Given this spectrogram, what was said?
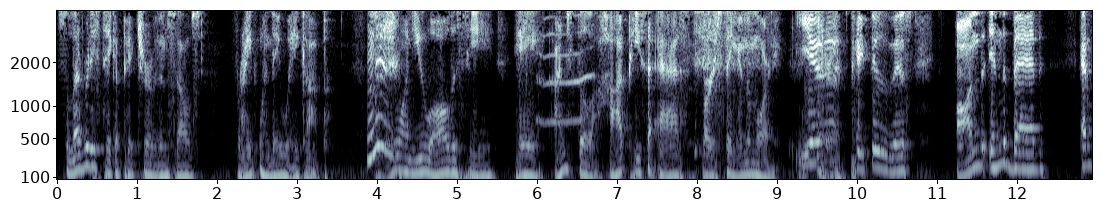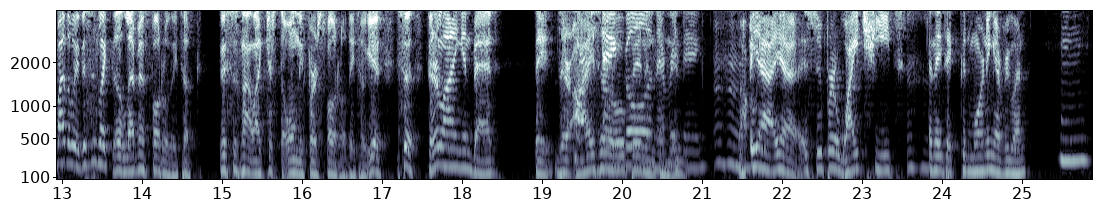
Celebrities take a picture of themselves right when they wake up. So they want you all to see, hey, I'm still a hot piece of ass first thing in the morning. Yeah. they do this on the, in the bed. And by the way, this is like the 11th photo they took. This is not like just the only first photo they took. Yeah, so they're lying in bed. They their eyes are angle open and everything. Mm-hmm. Oh, yeah, yeah, it's super white sheets, mm-hmm. and they take "Good morning, everyone."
